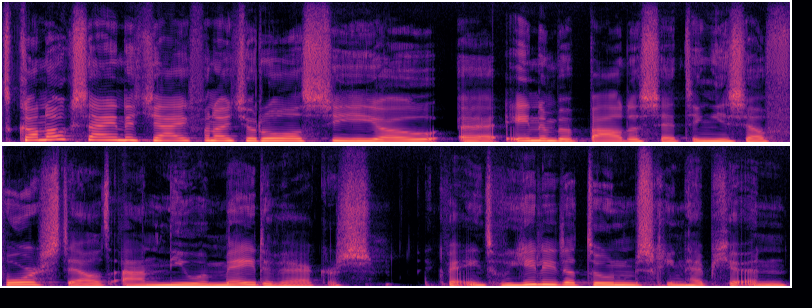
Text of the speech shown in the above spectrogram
Het kan ook zijn dat jij vanuit je rol als CEO eh, in een bepaalde setting jezelf voorstelt aan nieuwe medewerkers. Ik weet niet hoe jullie dat doen. Misschien heb je een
